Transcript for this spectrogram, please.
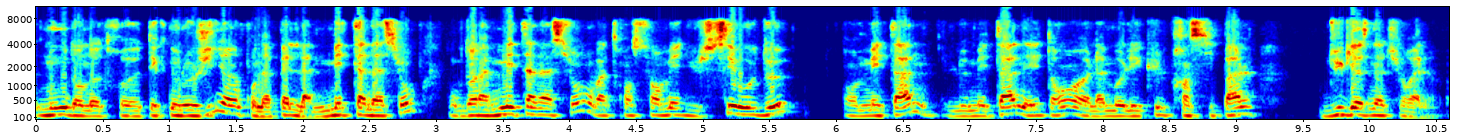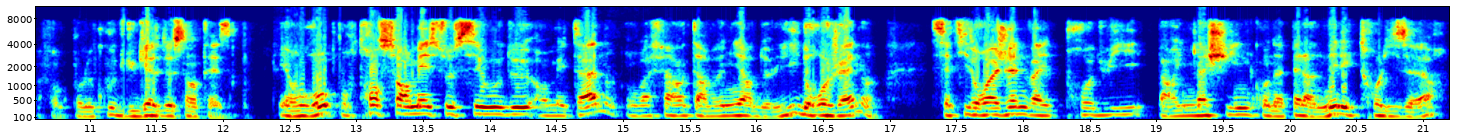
nous dans notre technologie hein, qu'on appelle la méthanation. Donc dans la méthanation, on va transformer du CO2 en méthane, le méthane étant euh, la molécule principale du gaz naturel, enfin pour le coup du gaz de synthèse. Et en gros, pour transformer ce CO2 en méthane, on va faire intervenir de l'hydrogène. Cet hydrogène va être produit par une machine qu'on appelle un électrolyseur.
